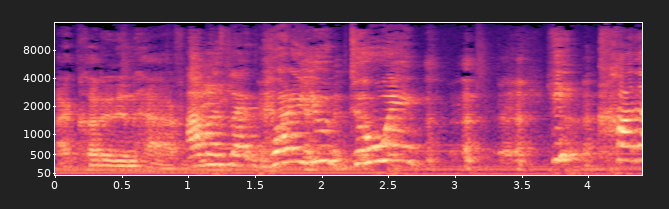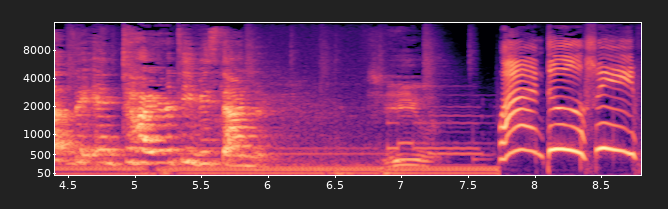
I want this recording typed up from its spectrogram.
I cut it in half. I was like, what are you doing? he cut up the entire TV stand. She was- One, two, three,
